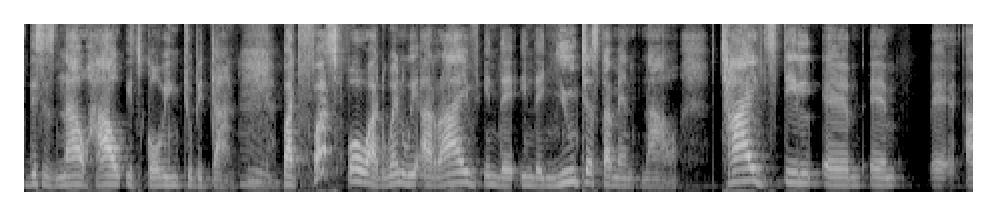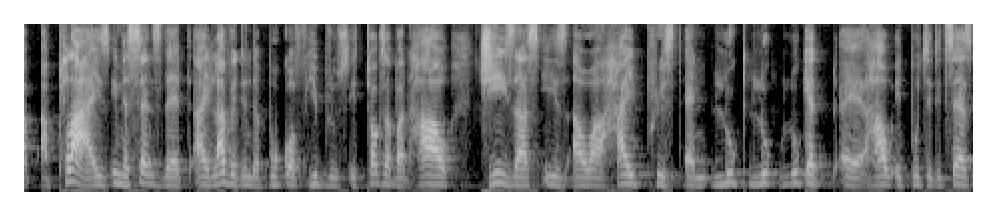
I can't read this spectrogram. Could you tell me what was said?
this is now how it's going to be done. But fast forward when we arrive in the in the New Testament now, tithe still um, um, uh, applies in a sense that I love it in the book of Hebrews. It talks about how Jesus is our high priest, and look, look, look at uh, how it puts it. It says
